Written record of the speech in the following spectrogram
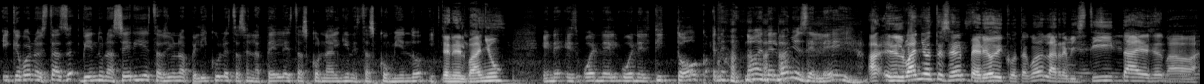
y que bueno, estás viendo una serie, estás viendo una película, estás en la tele, estás con alguien, estás comiendo. Y ¿En el baño? En, o, en el, o en el TikTok. no, en el baño es de ley. Ah, en el baño antes era el periódico, ¿te acuerdas? La revistita, ese, va,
